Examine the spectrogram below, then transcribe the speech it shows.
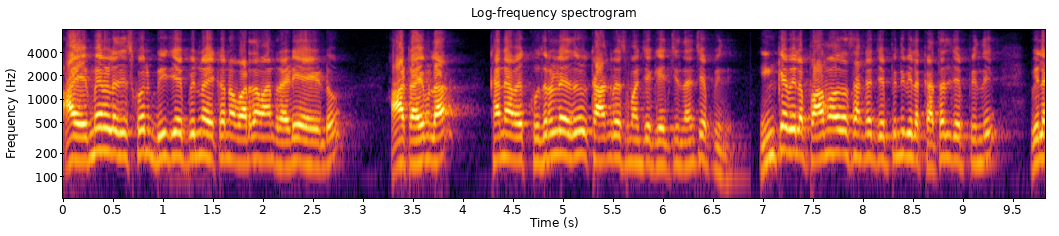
ఆ ఎమ్మెల్యేలు తీసుకొని బీజేపీలో ఎక్కడో పడదామని రెడీ అయ్యాడు ఆ టైంలో కానీ అవి కుదరలేదు కాంగ్రెస్ మంచిగా గెలిచిందని చెప్పింది. ఇంకా వీళ్ళ పామోద సంగతి చెప్పింది వీళ్ళ కథలు చెప్పింది వీళ్ళ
